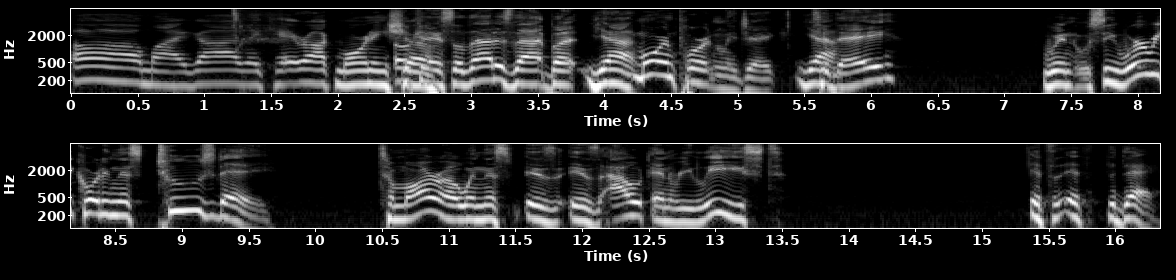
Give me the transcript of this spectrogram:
Oh my God, the K Rock morning show. Okay, so that is that. But Yeah. more importantly, Jake, Yeah. today, when see we're recording this Tuesday, tomorrow when this is is out and released, It's it's the day.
